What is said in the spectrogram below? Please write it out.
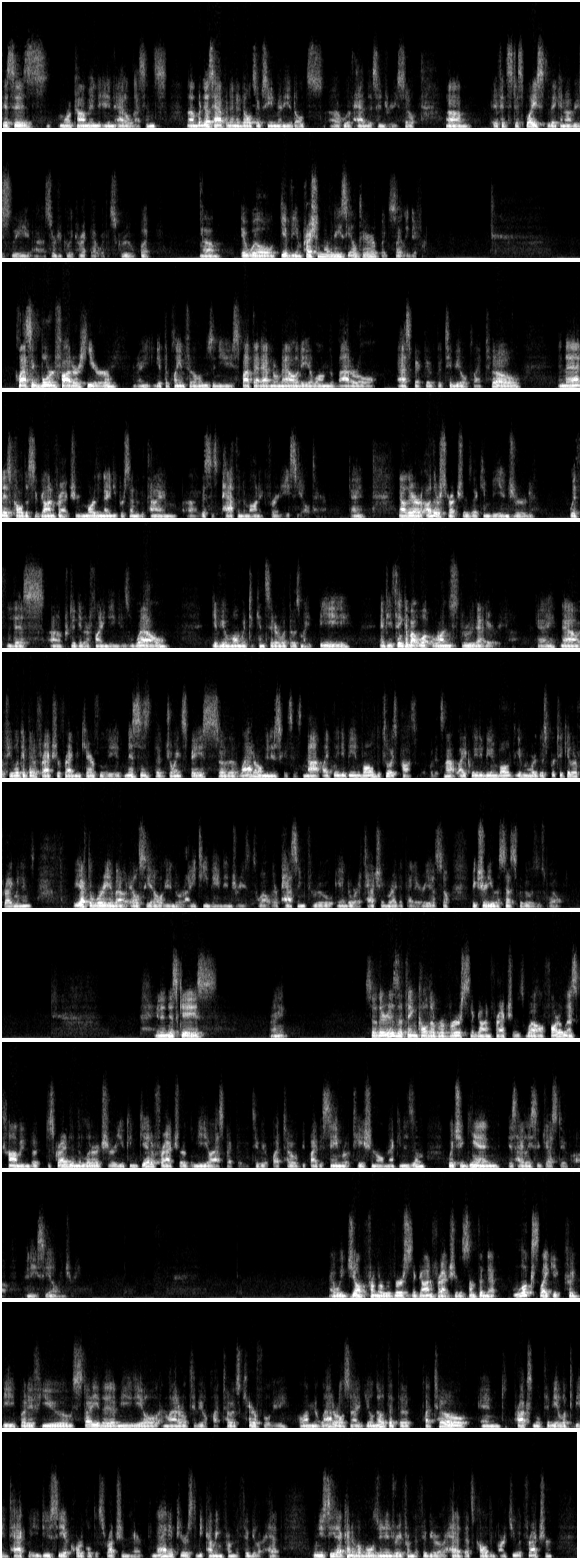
This is more common in adolescents, um, but it does happen in adults. I've seen many adults uh, who have had this injury. So um, if it's displaced, they can obviously uh, surgically correct that with a screw, but um, it will give the impression of an ACL tear, but slightly different. Classic board fodder here right? You get the plain films and you spot that abnormality along the lateral aspect of the tibial plateau, and that is called a Segond fracture. And more than 90% of the time, uh, this is pathognomonic for an ACL tear, okay? Now, there are other structures that can be injured with this uh, particular finding as well. Give you a moment to consider what those might be. And if you think about what runs through that area, Okay, now if you look at the fracture fragment carefully, it misses the joint space, so the lateral meniscus is not likely to be involved. It's always possible, but it's not likely to be involved given where this particular fragment is. You have to worry about LCL and or IT band injuries as well. They're passing through and or attaching right at that area, so make sure you assess for those as well. And in this case, right, so there is a thing called a reverse Segond fracture as well, far less common, but described in the literature. You can get a fracture of the medial aspect of the tibial plateau by the same rotational mechanism, which again is highly suggestive of an ACL injury. And we jump from a reverse Segond fracture to something that looks like it could be, but if you study the medial and lateral tibial plateaus carefully along the lateral side, you'll note that the plateau and proximal tibia look to be intact, but you do see a cortical disruption there, and that appears to be coming from the fibular head. When you see that kind of avulsion injury from the fibular head, that's called an arcuate fracture,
